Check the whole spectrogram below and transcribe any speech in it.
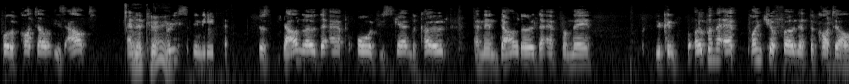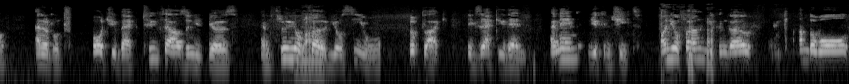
for the Kotel is out, and it Okay. very simply need just download the app, or if you scan the code and then download the app from there, you can open the app, point your phone at the Kotel, and it'll transport you back 2,000 years, and through your Wow. phone you'll see what it looked like exactly then. And then you can cheat. On your phone, you can go and climb the wall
